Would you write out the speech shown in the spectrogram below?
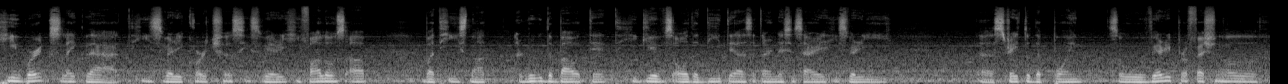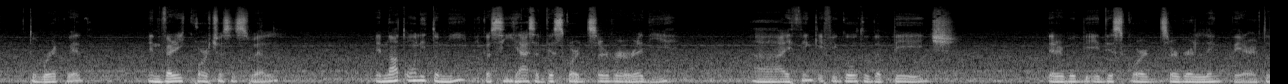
he works like that. He's very courteous. He's very he follows up, but he's not rude about it. He gives all the details that are necessary. He's very uh, straight to the point. So very professional to work with, and very courteous as well. And not only to me because he has a Discord server already. Uh, I think if you go to the page, there would be a Discord server link there to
